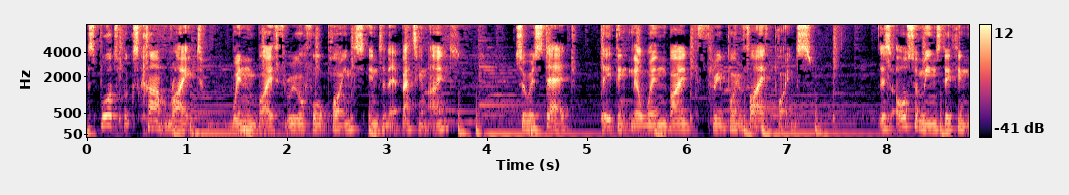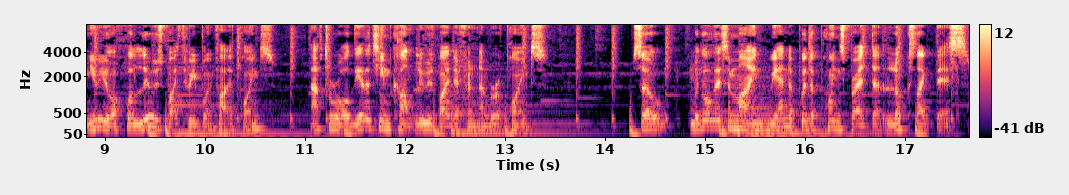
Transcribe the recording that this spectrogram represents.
sportsbooks can't write win by 3 or 4 points into their betting lines, so instead, they think they'll win by 3.5 points. This also means they think New York will lose by 3.5 points. After all, the other team can't lose by a different number of points. So, with all this in mind, we end up with a point spread that looks like this.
